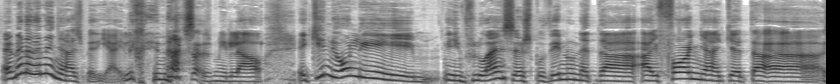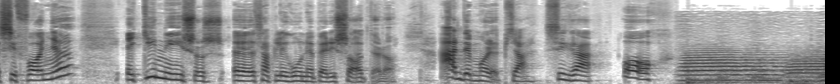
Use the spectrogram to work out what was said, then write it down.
Εμένα δεν με νοιάζει παιδιά, ειλικρινά σας μιλάω. Εκείνοι όλοι οι influencers που δίνουν τα iPhone και τα σιφόνια, εκείνοι ίσως ε, θα πληγούν περισσότερο. Άντε μωρέ πια, σιγά. Oh.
